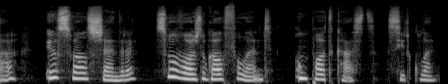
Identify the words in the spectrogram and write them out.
Olá, eu sou a Alexandra, sou a voz do Galo Falante, um podcast circulante.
